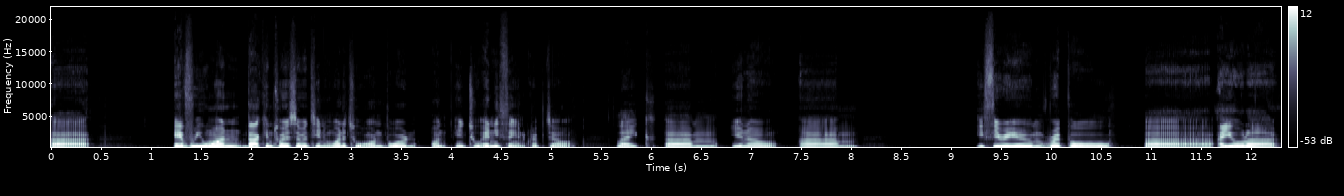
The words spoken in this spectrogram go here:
Uh, everyone back in 2017 wanted to onboard on into anything in crypto, like um, you know um, Ethereum, Ripple, uh, IOTA,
